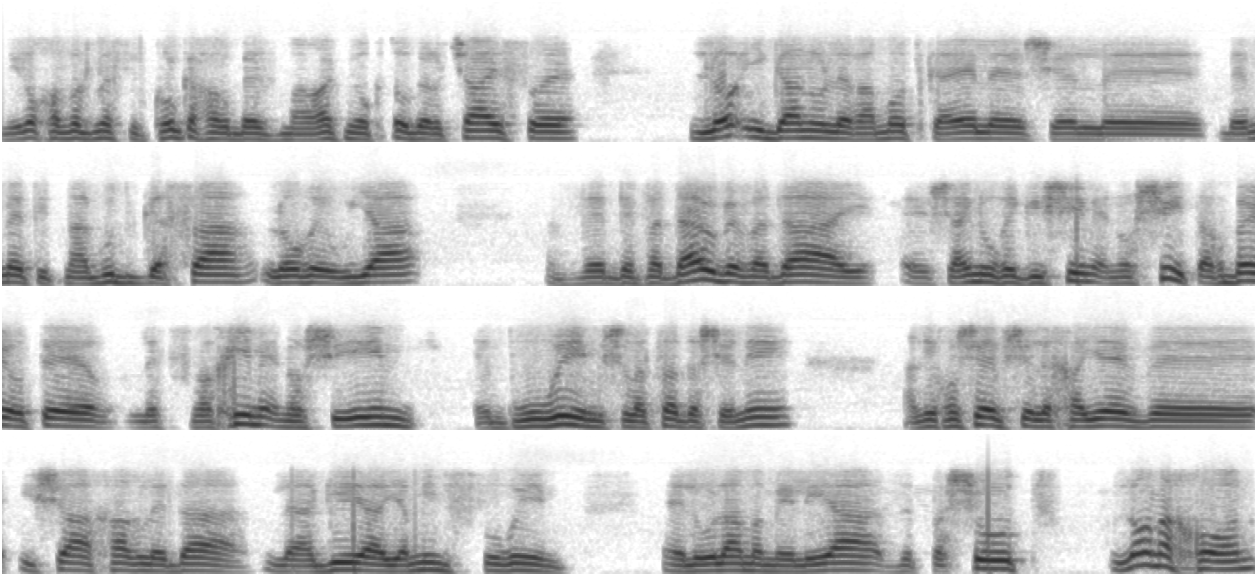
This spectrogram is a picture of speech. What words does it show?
אני לא חבר כנסת כל כך הרבה זמן, רק מאוקטובר 19, לא הגענו לרמות כאלה של אה, באמת התנהגות גסה, לא ראויה, ובוודאי ובוודאי אה, שהיינו רגישים אנושית הרבה יותר לצרכים אנושיים אה, ברורים של הצד השני. אני חושב שלחייב אישה אחר לידה להגיע ימים ספורים לאולם המליאה זה פשוט לא נכון,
